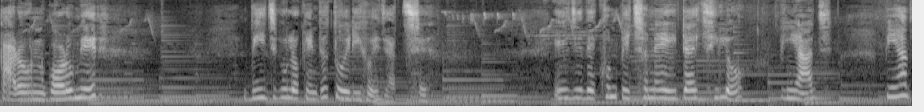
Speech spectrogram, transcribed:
কারণ গরমের বীজগুলো কিন্তু তৈরি হয়ে যাচ্ছে। এই যে দেখুন, পেছনে এইটাই ছিল পেঁয়াজ। পেঁয়াজ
